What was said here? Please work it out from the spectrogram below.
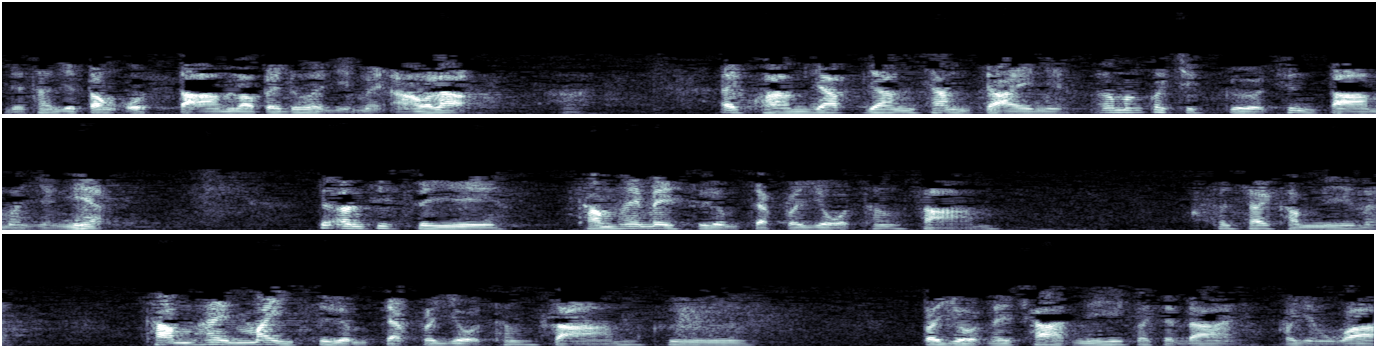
เดี๋ยวท่านจะต้องอดตามเราไปด้วยนี่ไม่เอาละไอ้ความยับยั้งชั่งใจเนี่ยเออมันก็จะเกิดขึ้นตามมาอย่างเนี้ยและอันที่สี่ทำให้ไม่เสื่อมจากประโยชน์ทั้งสามท่านใช้คำนี้เลยทำให้ไม่เสื่อมจากประโยชน์ทั้งสามคือประโยชน์ในชาตินี้ก็จะได้ ก็ยังว่า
